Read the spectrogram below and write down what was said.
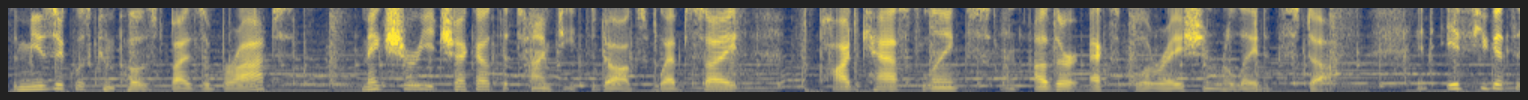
The music was composed by Zabrat. Make sure you check out the Time to Eat the Dogs website for podcast links and other exploration related stuff. And if you get the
